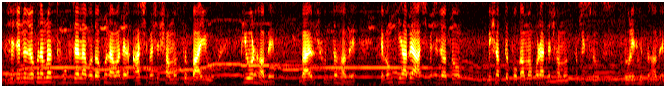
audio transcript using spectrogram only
তো সেই জন্য যখন আমরা ধূপ জ্বালাবো, তখন আমাদের আশেপাশে সমস্ত বায়ু পিওর হবে। বায়ুর শুদ্ধ হবে এবং কী হবে? আশেপাশে যত বিষাক্ত পোকামাকড় আছে, সমস্ত কিছু দূরীভূত হবে।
